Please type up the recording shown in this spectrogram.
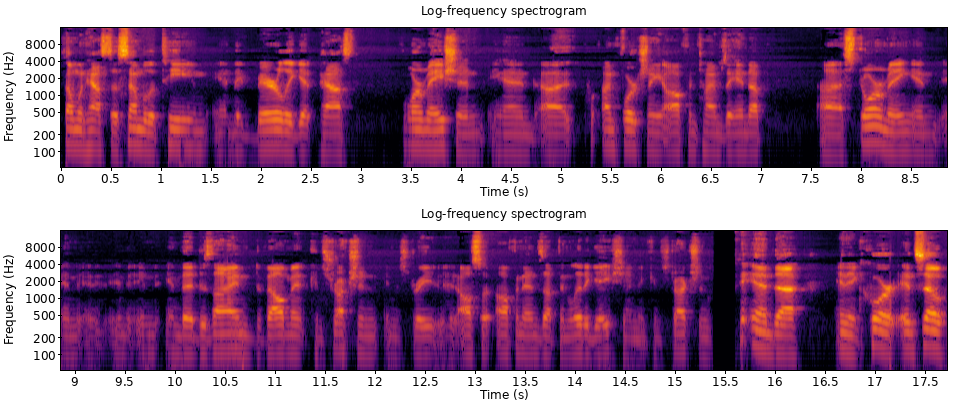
someone has to assemble a team, and they barely get past formation. And uh, unfortunately, oftentimes they end up uh, storming. And in, in, in, in, the design, development, construction industry, it also often ends up in litigation and construction and uh, and in court. And so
